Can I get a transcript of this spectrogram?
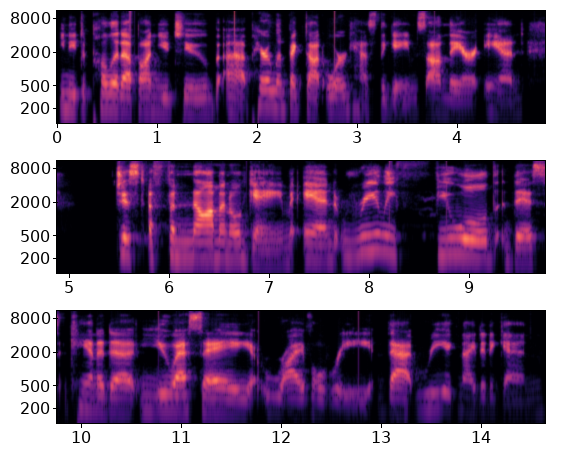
you need to pull it up on YouTube. Uh, Paralympic.org has the games on there and just a phenomenal game and really fueled this Canada USA rivalry that reignited again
